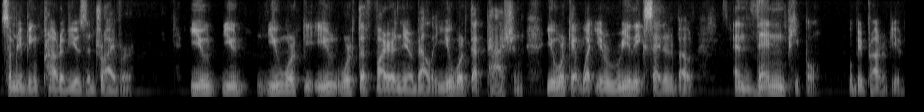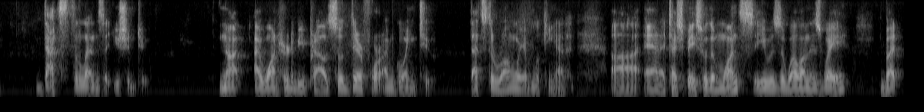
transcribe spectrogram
somebody being proud of you as a driver. You you you work you work the fire in your belly. You work that passion. You work at what you're really excited about. And then people will be proud of you. That's the lens that you should do not I want her to be proud, so therefore I'm going to. That's the wrong way of looking at it. Uh, and I touched base with him once. He was well on his way, but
